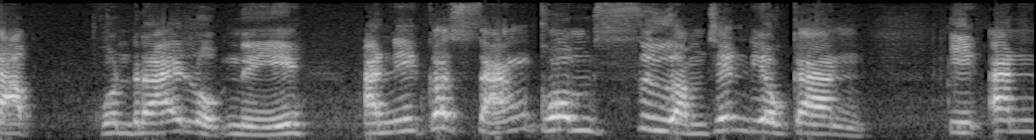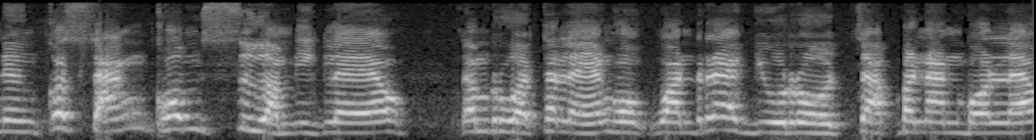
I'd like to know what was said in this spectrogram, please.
ดับ คนร้ายหลบหนี อันนี้ก็สังคมเสื่อมเช่นเดียวกัน อีกอันหนึ่งก็สังคมเสื่อมอีกแล้วตำรวจแถลง 6 วันแรกยูโร จับพนันบอลแล้ว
